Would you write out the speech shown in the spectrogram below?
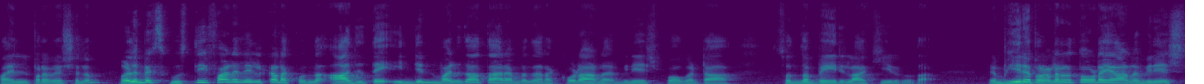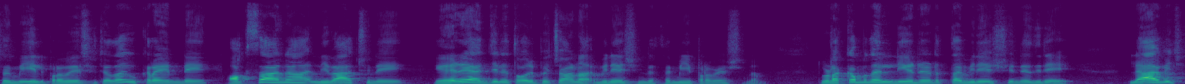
ഫൈനൽ പ്രവേശനം. ഒളിമ്പിക്സ് ഗുസ്തി ഫൈനലിൽ കടക്കുന്ന ആദ്യത്തെ ഇന്ത്യൻ വനിതാ താരം എന്ന റെക്കോർഡാണ് വിനേഷ് ഫോഗട്ട സ്വന്തം പേരിലാക്കിയിരുന്നത്. ഗംഭീര പ്രകടനത്തോടെയാണ് വിനേഷ് സെമിയിൽ പ്രവേശിച്ചത്. യുക്രൈന്റെ ഒക്സാന ലിവാച്ചിനെ ഏഴ് അഞ്ചിന് തോൽപ്പിച്ചാണ് വിനേഷിന്റെ സെമി പ്രവേശനം. തുടക്കം മുതൽ ലീഡെടുത്ത വിനേഷിനെതിരെ ലാവിച്ച്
